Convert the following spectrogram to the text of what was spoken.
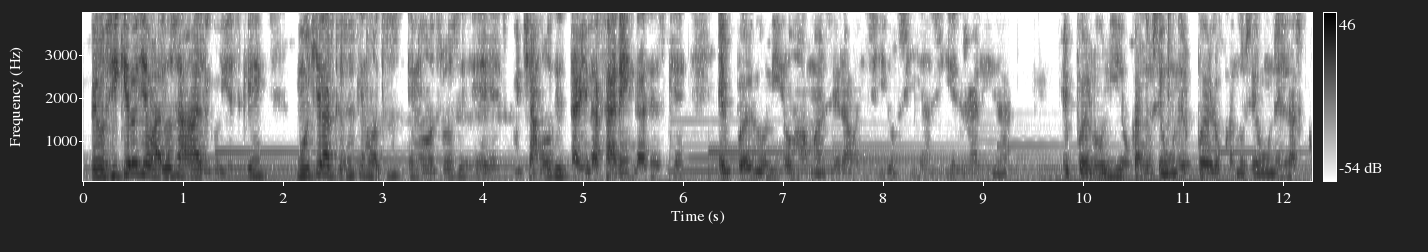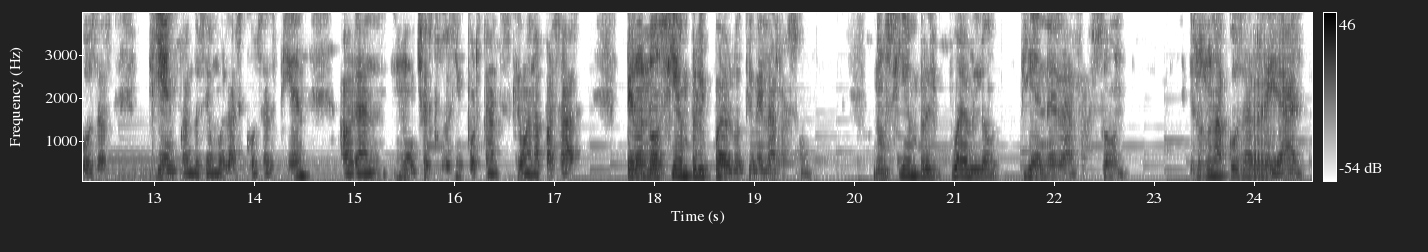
Pero sí quiero llevarlos a algo, y es que muchas de las cosas que nosotros, eh, escuchamos gritar y las arengas es que el pueblo unido jamás será vencido. Sí, así es realidad. El pueblo unido, cuando se une el pueblo, cuando se unen las cosas bien, cuando hacemos las cosas bien, habrán muchas cosas importantes que van a pasar. Pero no siempre el pueblo tiene la razón. No siempre el pueblo tiene la razón. Eso es una cosa real.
